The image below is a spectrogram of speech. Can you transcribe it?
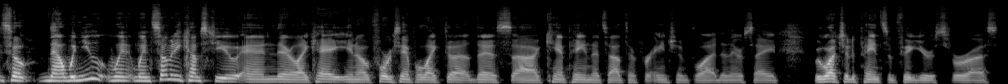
so now, when you when when somebody comes to you and they're like, "Hey, you know, for example, like the, this uh, campaign that's out there for Ancient Blood," and they're saying, "We want you to paint some figures for us."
